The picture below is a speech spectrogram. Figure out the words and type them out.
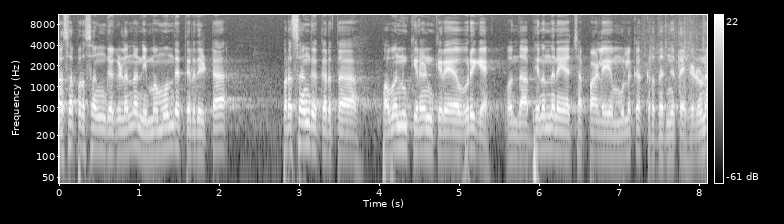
ರಸಪ್ರಸಂಗಗಳನ್ನು ನಿಮ್ಮ ಮುಂದೆ ತೆರೆದಿಟ್ಟ ಪ್ರಸಂಗಕರ್ತ ಪವನ್ ಕಿರಣ್ ಕೆರೆ ಅವರಿಗೆ ಒಂದು ಅಭಿನಂದನೆಯ ಚಪ್ಪಾಳೆಯ ಮೂಲಕ ಕೃತಜ್ಞತೆ ಹೇಳೋಣ.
